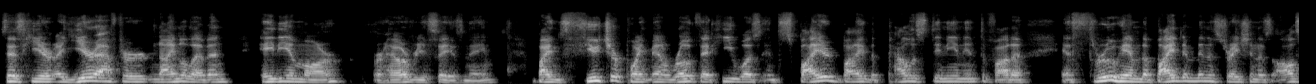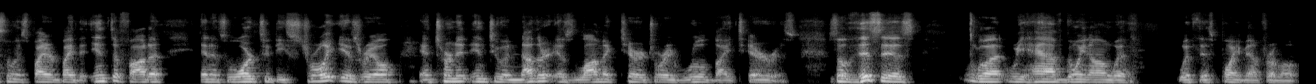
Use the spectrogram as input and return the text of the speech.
says here a year after 9 11, Hady Amr, or however you say his name, Biden's future point man wrote that he was inspired by the Palestinian Intifada, and through him, the Biden administration is also inspired by the Intifada and its war to destroy Israel and turn it into another Islamic territory ruled by terrorists. So this is what we have going on with with this point man from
